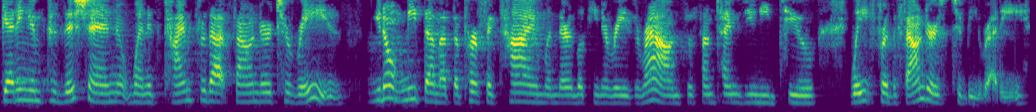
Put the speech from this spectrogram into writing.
getting in position when it's time for that founder to raise. You don't meet them at the perfect time when they're looking to raise around. So sometimes you need to wait for the founders to be ready.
